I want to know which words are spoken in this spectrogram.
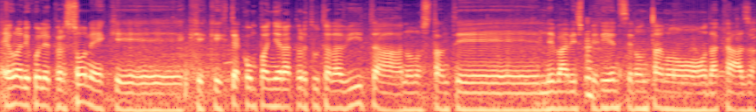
È una di quelle persone che, che- che ti accompagnerà per tutta la vita nonostante le varie esperienze lontano da casa.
